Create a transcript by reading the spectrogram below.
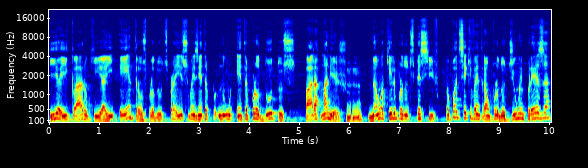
e aí claro que aí entra os produtos para isso, mas entra não entra produtos para manejo, uhum. não aquele produto específico. Então pode ser que vai entrar um produto de uma empresa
